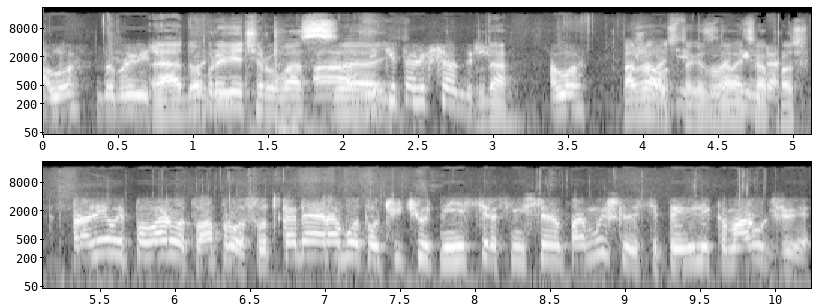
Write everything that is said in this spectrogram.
Алло, добрый вечер. А, добрый вечер, у вас... А, э, Никита Александрович. Да. Алло. Пожалуйста, Владимир, задавайте Владимир, вопрос. да. Про левый поворот вопрос. Вот когда я работал чуть-чуть в Министерстве нефтяной промышленности при Великом Оружии,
